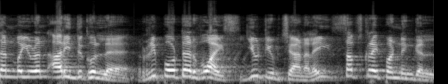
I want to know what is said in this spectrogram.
தன்மையுடன் அறிந்து கொள்ள ரிப்போர்ட்டர் வாய்ஸ் யூடியூப் சேனலை சப்ஸ்கிரைப் பண்ணுங்கள்.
